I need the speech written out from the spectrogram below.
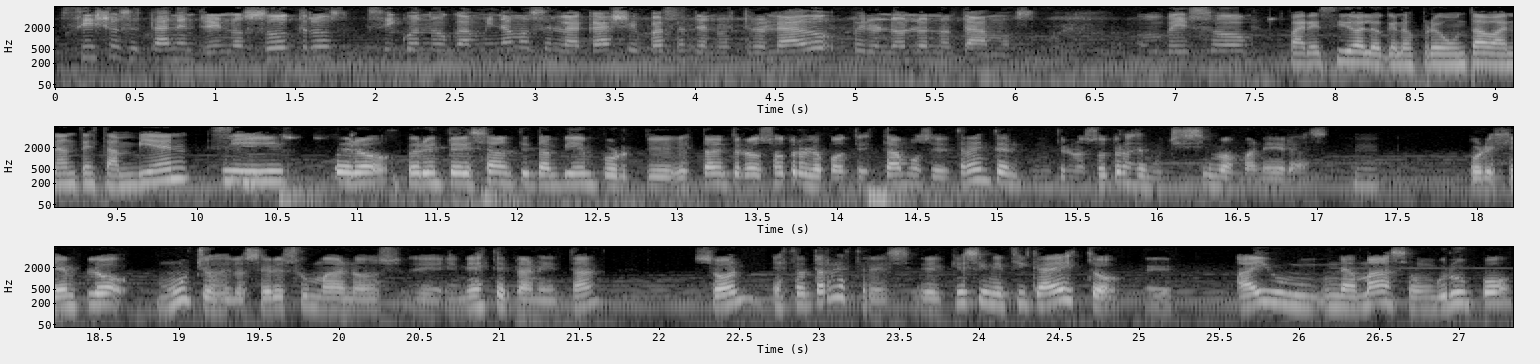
si ellos están entre nosotros, si cuando caminamos en la calle pasan de nuestro lado, pero no lo notamos. Un beso. Parecido a lo que nos preguntaban antes también. Sí. Pero, pero interesante también porque está entre nosotros, lo contestamos, está entre, entre nosotros de muchísimas maneras. Mm. Por ejemplo, muchos de los seres humanos eh, en este planeta son extraterrestres. Eh, ¿Qué significa esto? Eh, hay un- una masa, un grupo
